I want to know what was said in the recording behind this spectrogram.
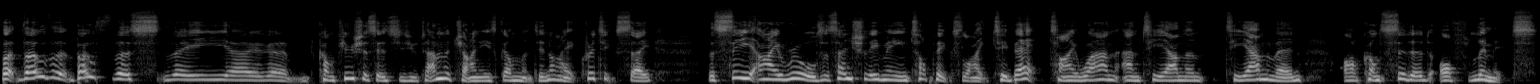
But though the, both the, the uh, Confucius Institute and the Chinese government deny it, critics say the CI rules essentially mean topics like Tibet, Taiwan, and Tiananmen are considered off limits.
